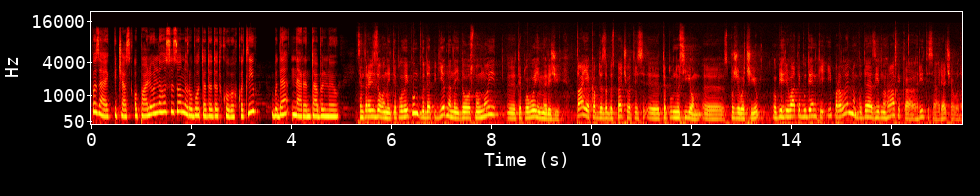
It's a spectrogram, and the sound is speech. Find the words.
поза як під час опалювального сезону робота додаткових котлів буде нерентабельною. Централізований тепловий пункт буде під'єднаний до основної е, теплової мережі, та яка буде забезпечуватись е, теплоносієм е, споживачів, обігрівати будинки, і паралельно буде згідно графіка грітися гаряча вода.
